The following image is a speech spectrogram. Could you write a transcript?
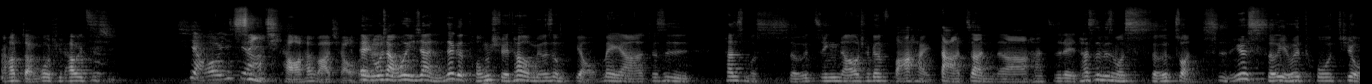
然后转过去他会自己瞧一下自己下，瞧，他会把它瞧回哎、来。我想问一下，你那个同学他有没有什么表妹啊？就是他是什么蛇精，然后去跟法海大战的啊之类，他是不是什么蛇转世？因为蛇也会脱臼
